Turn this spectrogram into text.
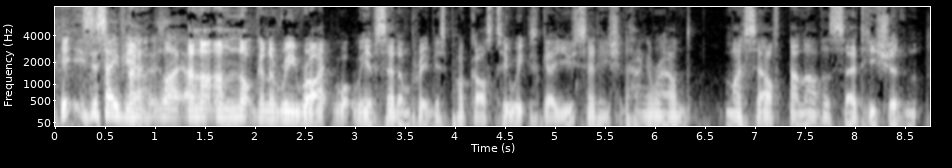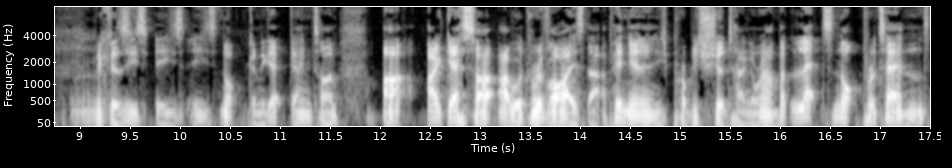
he's the saviour. And, It's like, and oh, I, I'm not going to rewrite what we have said on previous podcasts. Two weeks ago, you said he should hang around. Myself and others said he shouldn't because he's he's he's not going to get game time. Uh, I guess I, I would revise that opinion, and he probably should hang around. But let's not pretend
